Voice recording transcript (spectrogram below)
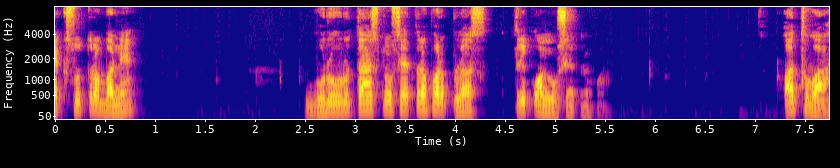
એક સૂત્ર બને. ગુરુ વૃત્તાંશનું ક્ષેત્રફળ પ્લસ ત્રિકોણનું ક્ષેત્રફળ. અથવા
